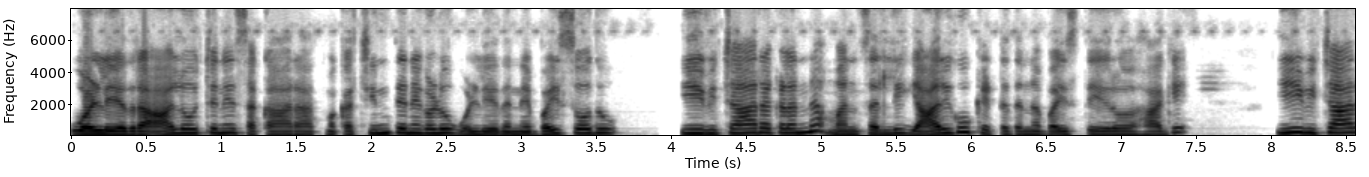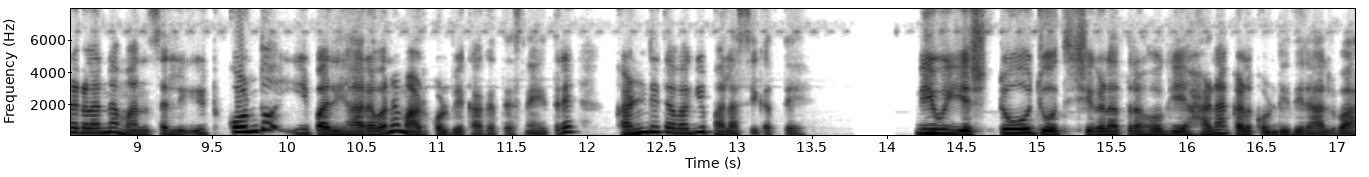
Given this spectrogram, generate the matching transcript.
ಒಳ್ಳೆಯದರ ಆಲೋಚನೆ, ಸಕಾರಾತ್ಮಕ ಚಿಂತನೆಗಳು, ಒಳ್ಳೆಯದನ್ನೇ ಬಯಸೋದು, ಈ ವಿಚಾರಗಳನ್ನ ಮನಸ್ಸಲ್ಲಿ ಯಾರಿಗೂ ಕೆಟ್ಟದನ್ನ ಬಯಸದೇ ಇರೋ ಹಾಗೆ ಈ ವಿಚಾರಗಳನ್ನ ಮನಸ್ಸಲ್ಲಿ ಇಟ್ಕೊಂಡು ಈ ಪರಿಹಾರವನ್ನ ಮಾಡ್ಕೊಳ್ಬೇಕಾಗತ್ತೆ ಸ್ನೇಹಿತರೆ. ಖಂಡಿತವಾಗಿ ಫಲ ಸಿಗತ್ತೆ. ನೀವು ಎಷ್ಟೋ ಜ್ಯೋತಿಷಿಗಳ ಹತ್ರ ಹೋಗಿ ಹಣ ಕಳ್ಕೊಂಡಿದ್ದೀರಾ ಅಲ್ವಾ?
